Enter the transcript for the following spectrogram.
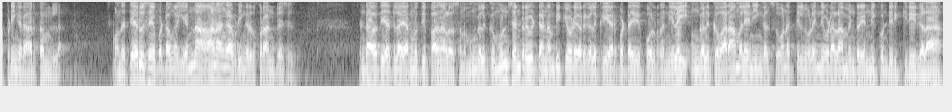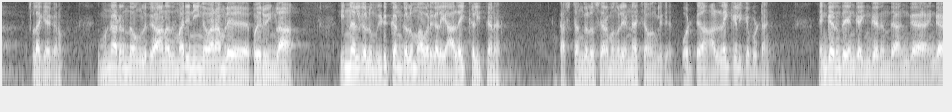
அப்படிங்கிற அர்த்தம் இல்லை. அந்த தேர்வு செய்யப்பட்டவங்க என்ன ஆனாங்க அப்படிங்கிறது குரான் பேசுது. ரெண்டாவது அத்தியாயத்தில் இரநூத்தி பதினாலு வசனம். உங்களுக்கு முன் சென்று விட்ட நம்பிக்கையுடையவர்களுக்கு ஏற்பட்ட இது போன்ற நிலை உங்களுக்கு வராமலே நீங்கள் சுவனத்தில் நுழைந்து விடலாம் என்று எண்ணிக்கொண்டிருக்கிறீர்களா? எல்லாம் கேட்குறோம் முன்னாடி இருந்தவங்களுக்கு ஆனது மாதிரி நீங்கள் வராமலே போயிடுவீங்களா இன்னல்களும் இடுக்கண்களும் அவர்களை அலைக்கழித்தன. கஷ்டங்களும் சிரமங்களும் என்னாச்சு அவங்களுக்கு? போட்டு அலைக்கழிக்கப்பட்டாங்க. எங்கேருந்து எங்கே? இங்கேருந்து அங்கே? எங்கே?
